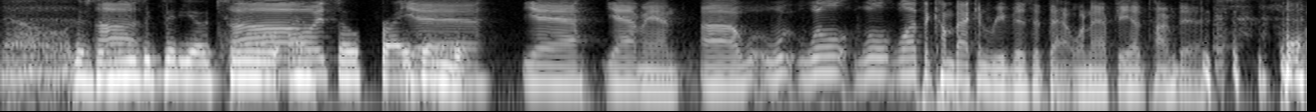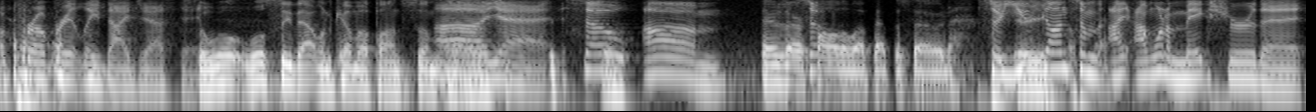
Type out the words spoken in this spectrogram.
no, There's a Uh, music video too. oh, I'm so frightened. Yeah, yeah, yeah, man. Uh, w- w- we'll we'll we'll have to come back and revisit that one after you have time to appropriately digest it. so we'll we'll see that one come up on some. uh, some- yeah. So um. There's our So- follow-up episode. So you've you done go. some. I, I want to make sure that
